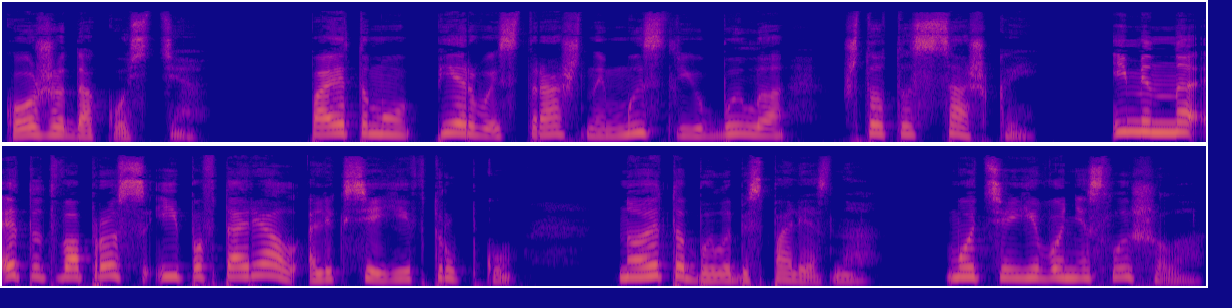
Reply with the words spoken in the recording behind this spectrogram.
кожа до кости. Поэтому первой страшной мыслью было что-то с Сашкой. Именно этот вопрос и повторял Алексей ей в трубку. Но это было бесполезно. Мотя его не слышала.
